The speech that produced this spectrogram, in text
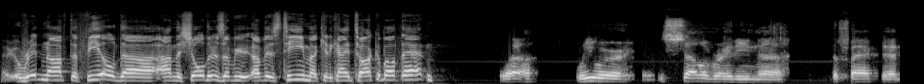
ridden off the field uh, on the shoulders of your of his team. Uh, can you kind of talk about that? Well, we were celebrating uh, the fact that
